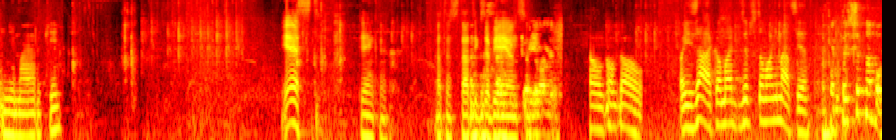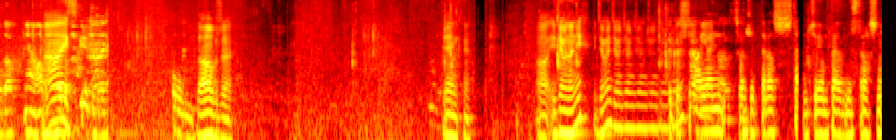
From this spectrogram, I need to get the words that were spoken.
Nie ma erki. Jest! Pięknie. A ten statik zabijający. Go, go, go. O Izak, on ma zepsutą animację. Jak ktoś szedł na bota, nie mam. Nice! Dobrze. Pięknie. O, idziemy na nich? Idziemy, idziemy, idziemy, idziemy, idziemy. idziemy. A ja on się teraz tam czuję pewny strasznie.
